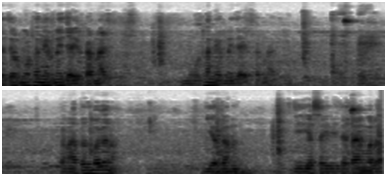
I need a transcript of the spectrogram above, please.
त्याच्यावर मोठा निर्णय जाहीर करणार आहे. मोठा निर्णय जाहीर करणार आहे. पण आताच बघा ना येताना जे एस आय टीच्या टायमाला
